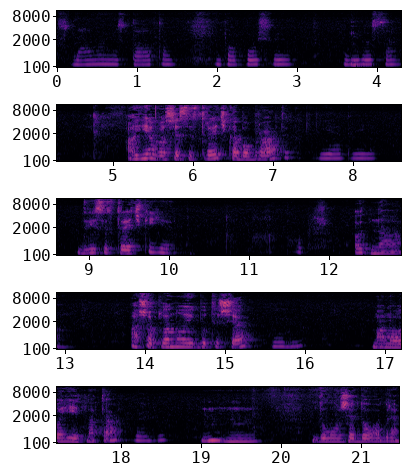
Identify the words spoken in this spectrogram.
З мамою, з татом, бабусею, дідусем. А є ваша сестричка або братик? Є дві. Дві сестрички є. Одна. А що, планує бути ще? Угу. Мама вагітна, так? Угу. Угу. Дуже добре.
